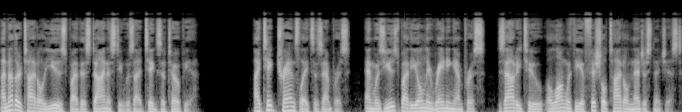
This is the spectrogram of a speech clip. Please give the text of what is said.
Another title used by this dynasty was Itege Zetopia. Itege translates as Empress, and was used by the only reigning Empress, Zauti II, along with the official title Negist Negist.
